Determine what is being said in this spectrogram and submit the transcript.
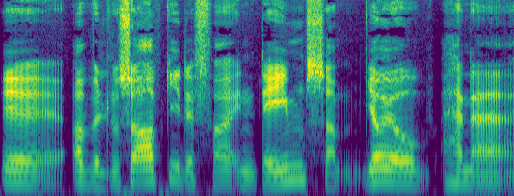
Øh, og vil du så opgive det for en dame, som jo jo, han er,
